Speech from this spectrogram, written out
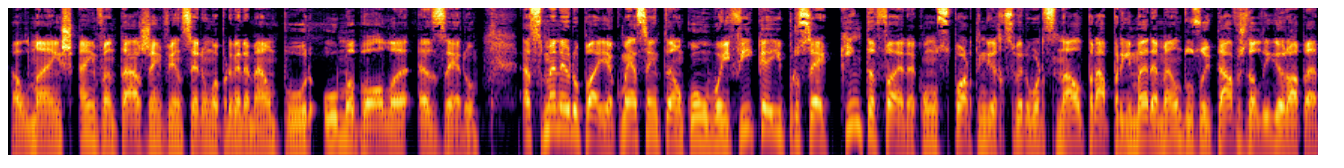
Alemães em vantagem venceram a primeira mão por uma bola a zero. A Semana Europeia começa então com o Benfica e prossegue quinta-feira com o Sporting a receber o Arsenal para a primeira mão dos oitavos da Liga Europa.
